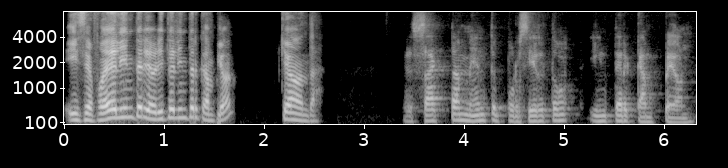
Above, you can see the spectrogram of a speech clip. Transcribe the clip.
Y se fue el Inter y ahorita el Inter campeón. ¿Qué onda? Exactamente, por cierto, intercampeón.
